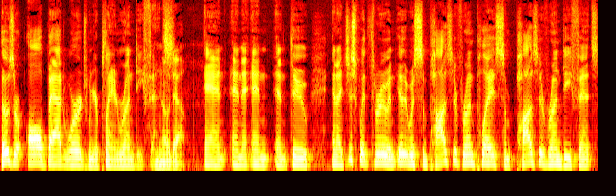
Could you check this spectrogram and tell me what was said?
Those are all bad words when you're playing run defense. No doubt. And and and and through and I just went through and there was some positive run plays, some positive run defense,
